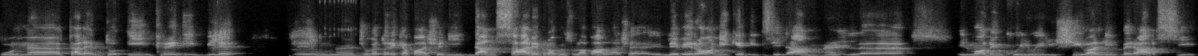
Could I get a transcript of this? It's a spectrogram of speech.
un talento incredibile eh, un giocatore capace di danzare proprio sulla palla, cioè le veroniche di Zidane, il, il modo in cui lui riusciva a liberarsi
